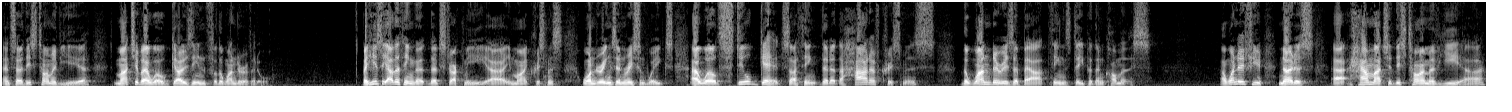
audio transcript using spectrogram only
And so, this time of year, much of our world goes in for the wonder of it all. But here's the other thing that, that struck me uh, in my Christmas wanderings in recent weeks. Our world still gets, I think, that at the heart of Christmas, the wonder is about things deeper than commerce. I wonder if you notice uh, how much at this time of year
